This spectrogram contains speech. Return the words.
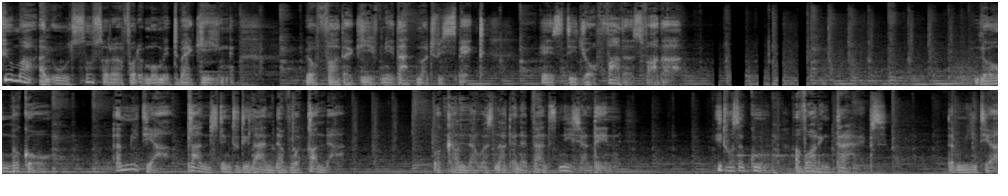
Humor an old sorcerer for a moment, my king. Your father gave me that much respect, as did your father's father. Long ago, a meteor plunged into the land of Wakanda. Wakanda was not an advanced nation then. It was a group of warring tribes. The meteor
